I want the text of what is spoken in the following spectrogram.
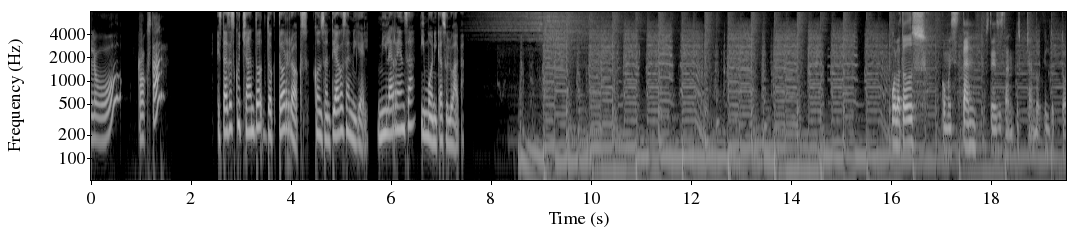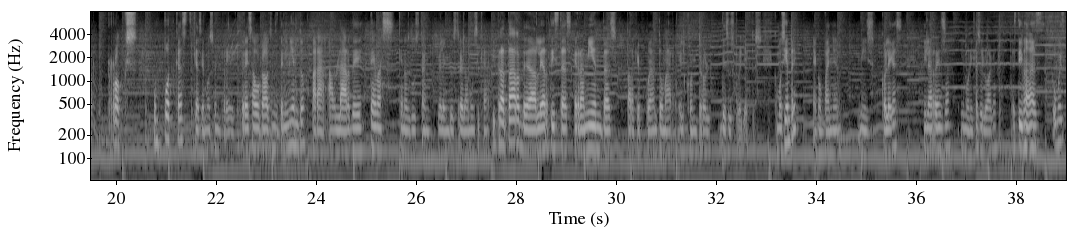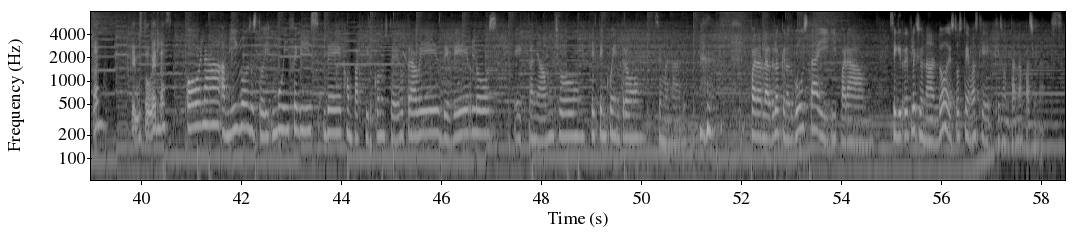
¿Aló? ¿Rockstar? Estás escuchando Doctor Rocks con Santiago San Miguel, Mila Renza y Mónica Zuluaga. Hola a todos, ¿cómo están? Ustedes están escuchando el Doctor Rocks, un podcast que hacemos entre tres abogados de entretenimiento para hablar de temas que nos gustan de la industria de la música y tratar de darle a artistas herramientas para que puedan tomar el control de sus proyectos. Como siempre, me acompañan mis colegas Mila Renza y Mónica Zuluaga. Estimadas, ¿cómo están? Qué gusto verlas. Hola amigos, estoy muy feliz de compartir con ustedes otra vez, de verlos. Extrañaba mucho este encuentro semanal para hablar de lo que nos gusta y, y para um, seguir reflexionando de estos temas que, que son tan apasionantes.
